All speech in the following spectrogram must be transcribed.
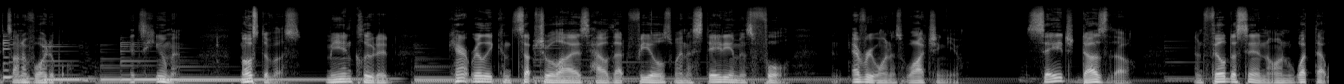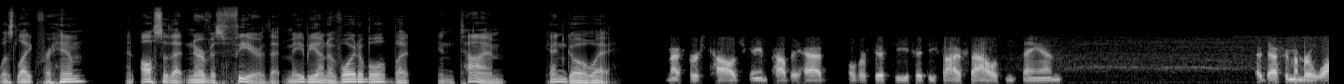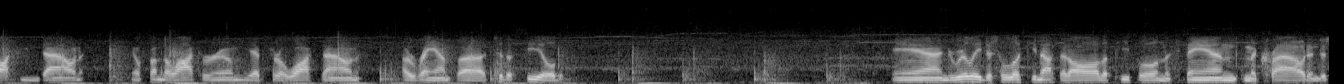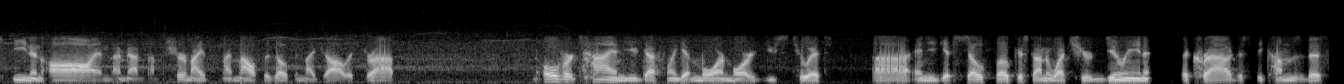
It's unavoidable. It's human. Most of us, me included, can't really conceptualize how that feels when a stadium is full and everyone is watching you. Sage does, though, and filled us in on what that was like for him and also that nervous fear that may be unavoidable but in time can go away. My first college game probably had over 50, 55,000 fans. I definitely remember walking down, you know, from the locker room. You had to sort of walk down a ramp uh, to the field, and really just looking up at all the people in the stands and the crowd, and just being in awe. And I mean, I'm, I'm sure my my mouth was open, my jaw was dropped over time, you definitely get more and more used to it, uh, and you get so focused on what you're doing, the crowd just becomes this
